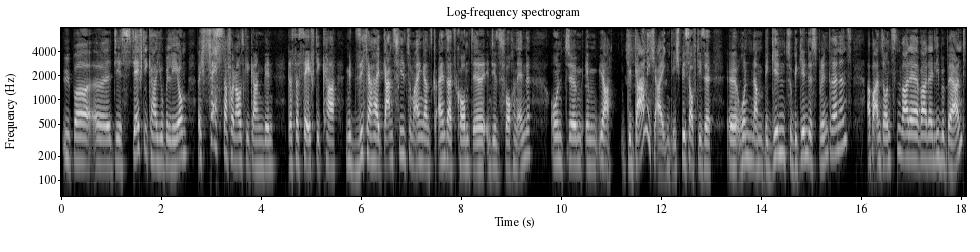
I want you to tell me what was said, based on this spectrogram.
über äh, das Safety Car Jubiläum, weil ich fest davon ausgegangen bin, dass das Safety Car mit Sicherheit ganz viel zum Einsatz kommt äh, in dieses Wochenende. Und ähm, im, ja, gar nicht eigentlich, bis auf diese äh, Runden am Beginn, zu Beginn des Sprintrennens. Aber ansonsten war der, war der liebe Bernd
